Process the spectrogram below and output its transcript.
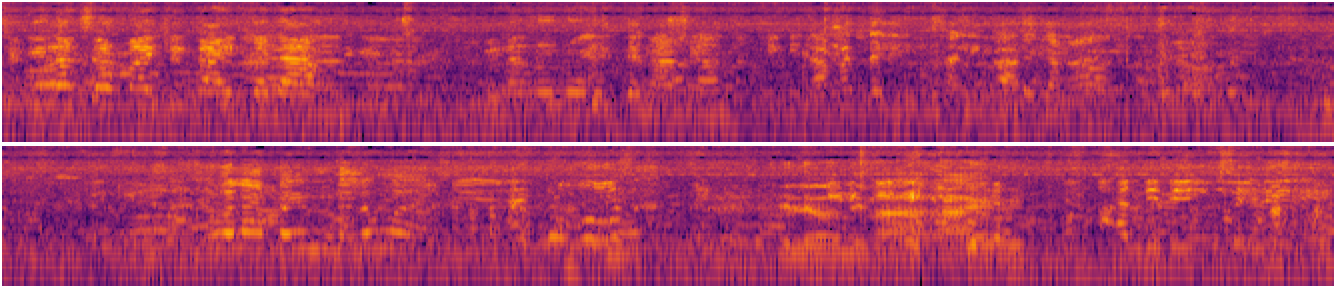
Sige lang Sir Mikey, kain ka lang. Pinanunungit ka namin. dapat dalhin mo sa likas Hello, di ba? Kain. Andi dito sila eh.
